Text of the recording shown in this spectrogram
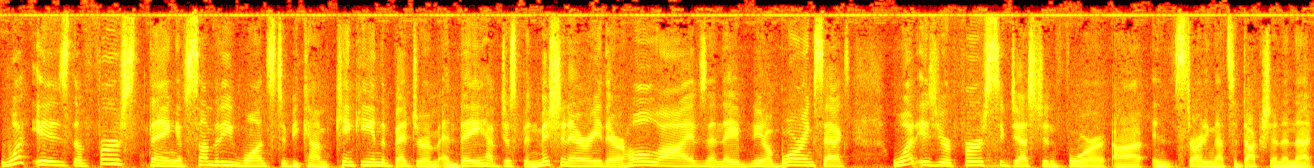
What is the first thing if somebody wants to become kinky in the bedroom and they have just been missionary their whole lives and they've, you know, boring sex? What is your first suggestion for uh, in starting that seduction and that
